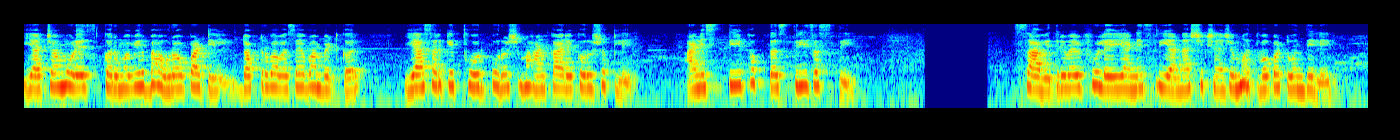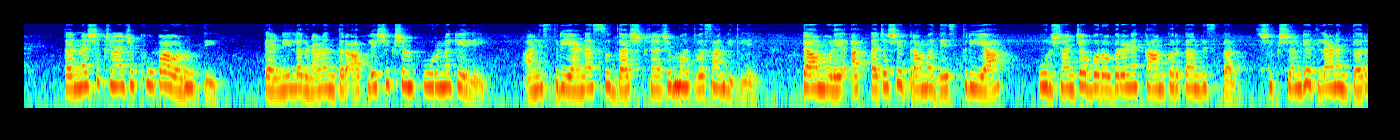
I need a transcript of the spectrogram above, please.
याच्यामुळेच कर्मवीर भाऊराव पाटील डॉक्टर बाबासाहेब आंबेडकर यासारखे थोर पुरुष महान कार्य करू शकले आणि स्त्री फक्त स्त्रीच असते. सावित्रीबाई फुले यांनी स्त्रियांना शिक्षणाचे महत्त्व पटवून दिले. त्यांना शिक्षणाची खूप आवड होती. त्यांनी लग्नानंतर आपले शिक्षण पूर्ण केले आणि स्त्रियांना सुद्धा शिक्षणाचे महत्त्व सांगितले. त्यामुळे आत्ताच्या क्षेत्रामध्ये स्त्रिया पुरुषांच्या बरोबरीने काम करताना दिसतात. शिक्षण घेतल्यानंतर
